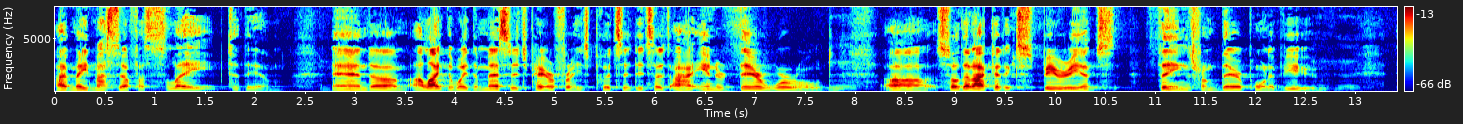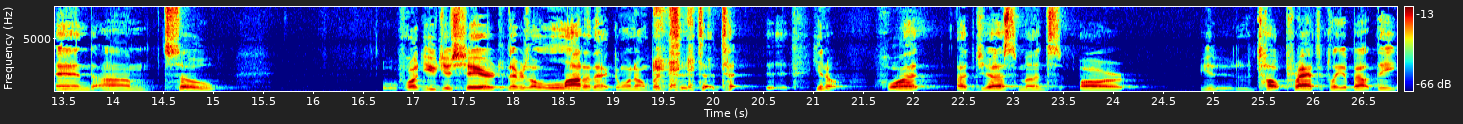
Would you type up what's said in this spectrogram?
I've made myself a slave to them. And um, I like the way the message paraphrase puts it. It says, I entered their world uh, so that I could experience things from their point of view. Mm-hmm. And um, so, what you just shared, there was a lot of that going on. But, you know, what adjustments are you talk practically about the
